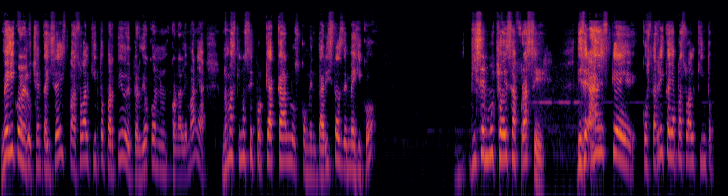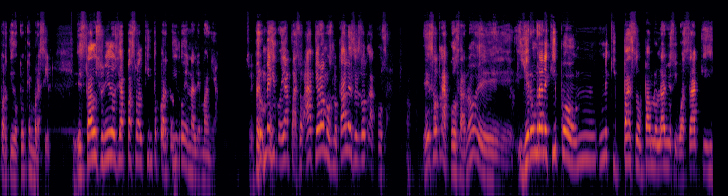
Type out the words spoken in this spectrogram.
México en el 86 pasó al quinto partido y perdió con, Alemania. No más que no sé por qué acá los comentaristas de México dicen mucho esa frase. Dice, ah, es que Costa Rica ya pasó al quinto partido, creo que en Brasil. Estados Unidos ya pasó al quinto partido en Alemania. Pero México ya pasó. Ah, que éramos locales es otra cosa es otra cosa, ¿no? y era un gran equipo, un, equipazo, Pablo Larios Iwasaki,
